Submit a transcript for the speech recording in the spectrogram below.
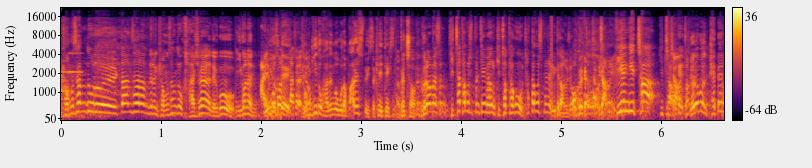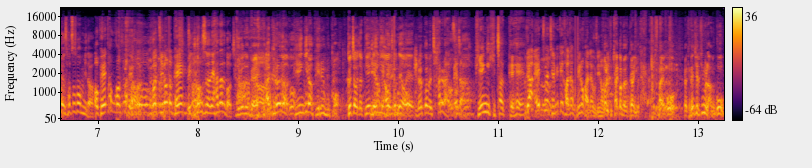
경상도를 딴 사람들은 경상도 가셔야 되고 이거는 알고서 따져요. 경기도 가는 것보다 빠를 수도 있어. KTX. 그렇죠. 그러면 기차 타고 싶은 팀은 기차 타고 차 타고 싶은 이렇게 나오죠. 자, 비행기 차, 기차. 여러분 배 빼면 서서 니다 배 타고 가세요. 이거 배, 배 전에 하는 거. 배. 아, 그러면 비행기랑 배를 묶어. 그렇죠. 비행기랑 배를 묶어. 차를 안 빼잖아. 비행기 기차 배. 야, 애초에 재밌게 가자. 뒤로 가자. 말고 대충 안고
